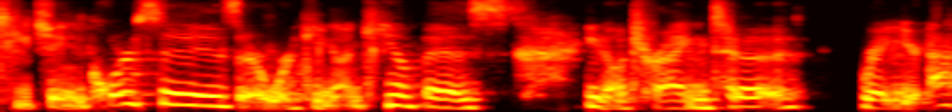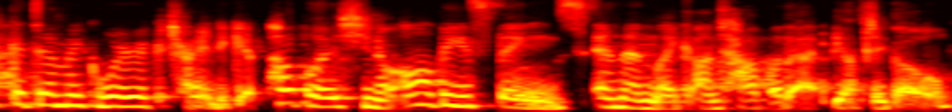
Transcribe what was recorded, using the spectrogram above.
teaching courses or working on campus, you know, trying to write your academic work, trying to get published, you know, all these things. And then like on top of that, you have to go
